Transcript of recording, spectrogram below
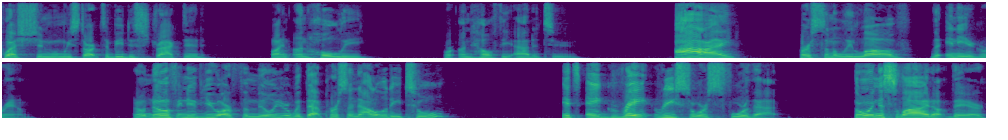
question when we start to be distracted by an unholy or unhealthy attitude. I personally love the Enneagram. I don't know if any of you are familiar with that personality tool. It's a great resource for that. Throwing a slide up there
